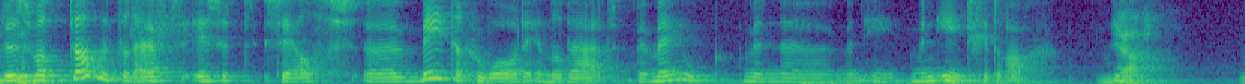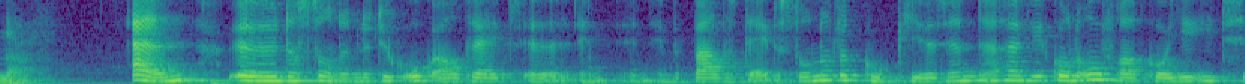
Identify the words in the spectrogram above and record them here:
Dus wat dat betreft is het zelfs beter geworden inderdaad. Bij mij ook, mijn, mijn, eet, mijn eetgedrag. Ja, nou. En uh, er stonden natuurlijk ook altijd, uh, in, in, in, bepaalde tijden stonden er koekjes en uh, je kon overal kon je iets,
